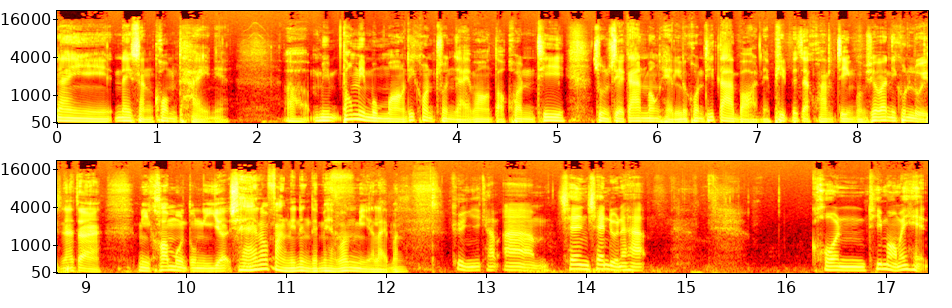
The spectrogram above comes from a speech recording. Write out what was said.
ในในสังคมไทยเนี่ยเอ่อมีต้องมีมุมมองที่คนส่วนใหญ่มองต่อคนที่สูญเสียการมองเห็นหรือคนที่ตาบอดเนี่ยผิดไปจากความจริง ผมเชื่อว่านี่คุณหลุยส์น่าจะมีข้อมูลตรงนี้เยอะแชร์ให้เราฟังนิดหนึ่งได้ไหมครับว่ามันมีอะไรบ้าง คืออย่างนี้ครับอ่าเช่น เช่นดูนะฮะคนที่มองไม่เห็น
